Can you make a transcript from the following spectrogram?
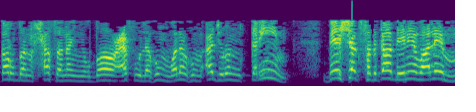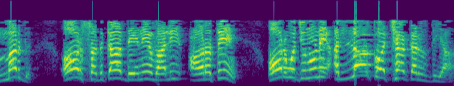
قرضا حسنا يضاعف لهم ولهم اجر کریم۔ بے شک صدقہ دینے والے مرد اور صدقہ دینے والی عورتیں اور وہ جنہوں نے اللہ کو اچھا قرض دیا،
